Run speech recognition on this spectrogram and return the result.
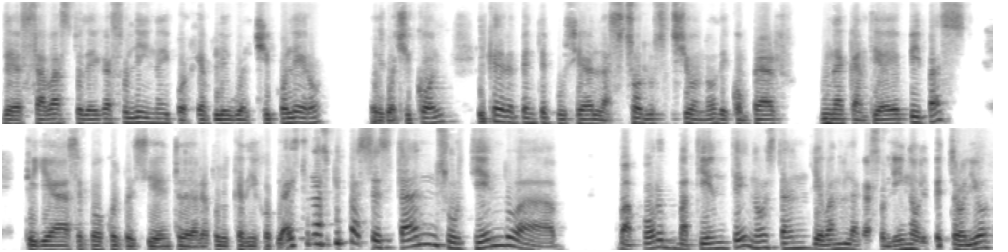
desabasto de gasolina y, por ejemplo, el chicolero, el guachicol, y que de repente pusiera la solución, ¿no? De comprar una cantidad de pipas, que ya hace poco el presidente de la República dijo, ahí están las pipas, se están surtiendo a vapor batiente, ¿no? Están llevando la gasolina o el petróleo,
